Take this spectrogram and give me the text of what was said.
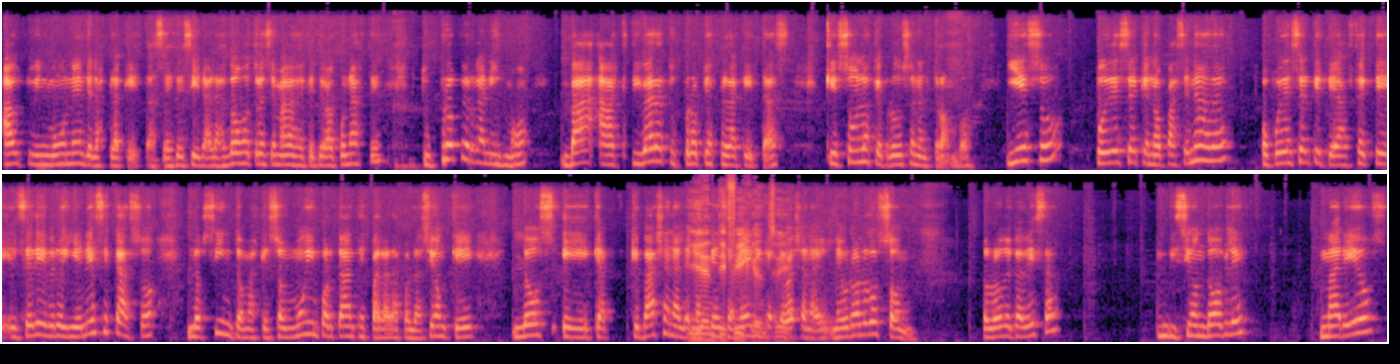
autoinmune de las plaquetas, es decir, a las dos o tres semanas de que te vacunaste, tu propio organismo va a activar a tus propias plaquetas, que son los que producen el trombo. Y eso puede ser que no pase nada o puede ser que te afecte el cerebro y en ese caso los síntomas que son muy importantes para la población que los eh, que, que vayan a la emergencia médica, sí. que vayan al neurólogo son dolor de cabeza, visión doble, mareos,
